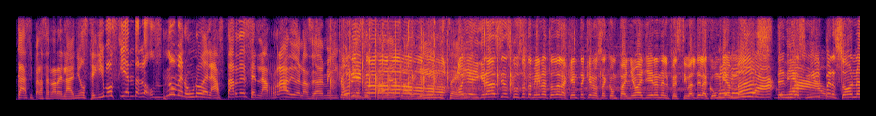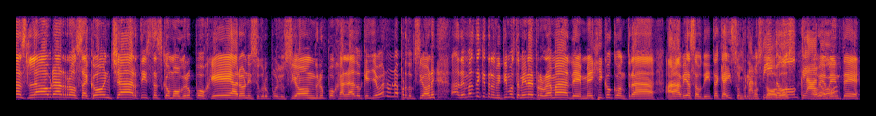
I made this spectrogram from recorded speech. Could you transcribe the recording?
casi para cerrar el año seguimos siendo los número uno de las tardes en la radio de la Ciudad de México. ¡Qué y eso bonito! está de aplaudirse. Oye, y gracias justo también a toda la gente que nos acompañó ayer en el Festival de la Cumbia. Veía, Más de 10 mil wow. personas. Laura, Rosa Concha, artistas como Grupo G, Aarón y su Grupo Ilusión, Grupo Jalado, que llevan una producción. Además de que transmitimos también el programa de México contra Arabia Saudita, que ahí sufrimos partido, todos. claro. Obviamente,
